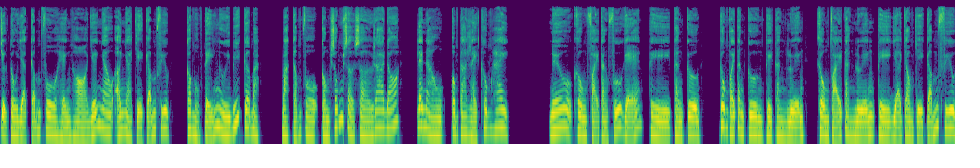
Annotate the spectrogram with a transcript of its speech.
Chừng tôi và Cẩm Phô hẹn hò với nhau ở nhà chị Cẩm Phiêu, có một tỷ người biết cơ mà. Bà Cẩm Phô còn sống sờ sờ ra đó, lẽ nào ông ta lại không hay? Nếu không phải thằng Phú ghẻ thì thằng Cường, không phải thằng Cường thì thằng Luyện, không phải thằng Luyện thì vợ chồng chị Cẩm Phiêu,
